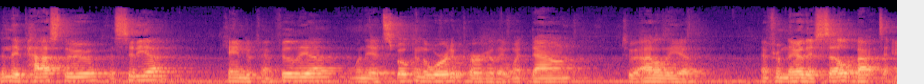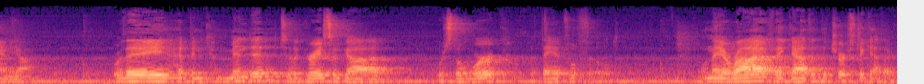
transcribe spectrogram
Then they passed through Pisidia, came to Pamphylia, and when they had spoken the word in Perga, they went down to Attalia, and from there they sailed back to Antioch where they had been commended to the grace of God, which the work that they had fulfilled. When they arrived, they gathered the church together,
